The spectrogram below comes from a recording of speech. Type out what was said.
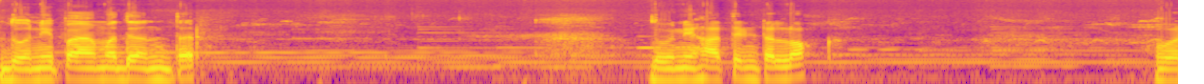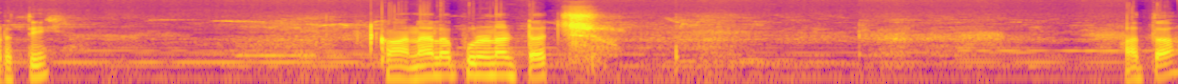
दोन्ही पायामध्ये अंतर. दोन्ही हात इंटरलॉक वरती. कानाला पूर्ण टच आता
